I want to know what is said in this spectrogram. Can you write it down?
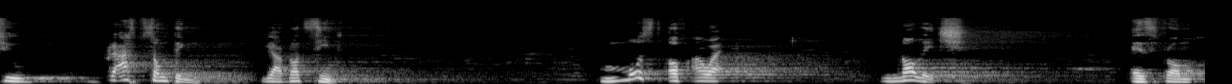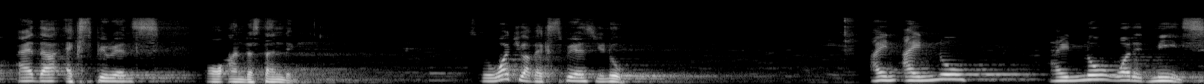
to grasp something you have not seen. Most of our knowledge is from either experience or understanding. So what you have experienced, you know. I, I know, I know what it means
